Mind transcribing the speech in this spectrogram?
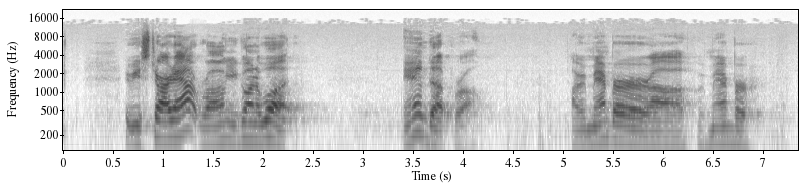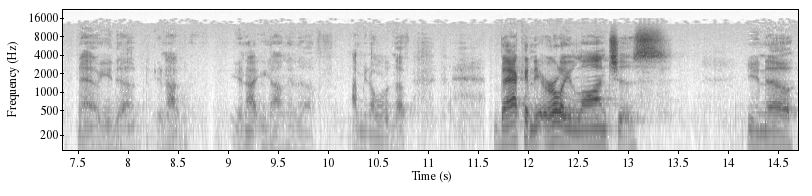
if you start out wrong, you're going to what? End up wrong. I remember, uh, remember, no, you don't. You're not, you're not young enough. I mean, old enough. Back in the early launches, you know,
